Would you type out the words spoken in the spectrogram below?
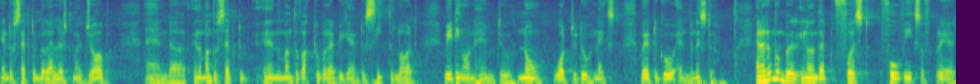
end of September, I left my job, and uh, in the month of September, in the month of October, I began to seek the Lord waiting on Him to know what to do next, where to go and minister. And I remember, you know, that first four weeks of prayer,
